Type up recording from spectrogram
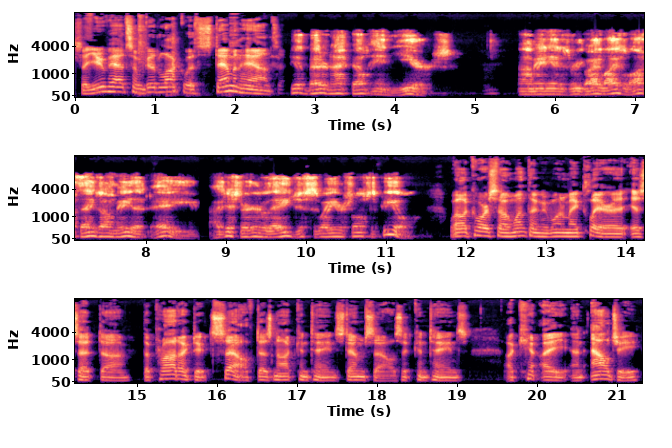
So you've had some good luck with stem enhance. Feel better than I felt in years. I mean, it has revitalized a lot of things on me that, hey, I just figured with age, just the way you're supposed to feel. Well, of course, uh, one thing we want to make clear is that uh, the product itself does not contain stem cells. It contains a, a, an algae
